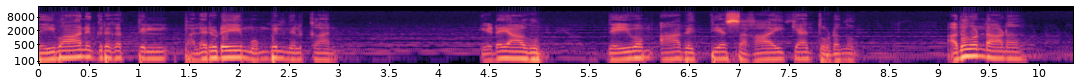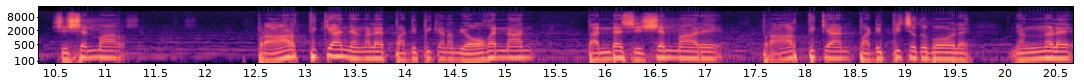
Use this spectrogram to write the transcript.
ദൈവാനുഗ്രഹത്തിൽ പലരുടെയും മുമ്പിൽ നിൽക്കാൻ ഇടയാകും. ദൈവം ആ വ്യക്തിയെ സഹായിക്കാൻ തുടങ്ങും. അതുകൊണ്ടാണ് ശിഷ്യന്മാർ പ്രാർത്ഥിക്കാൻ ഞങ്ങളെ പഠിപ്പിക്കണം. യോഹന്നാൻ തന്റെ ശിഷ്യന്മാരെ പ്രാർത്ഥിക്കാൻ പഠിപ്പിച്ചതുപോലെ ഞങ്ങളെ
